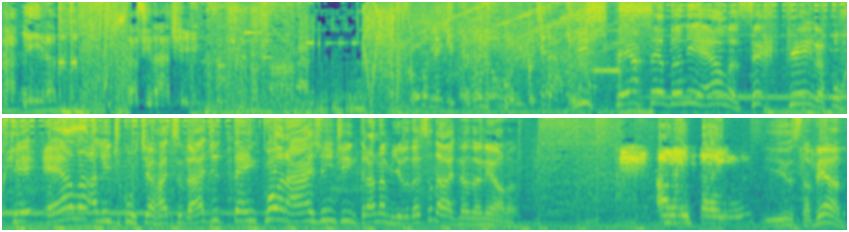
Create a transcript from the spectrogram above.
Na beira da cidade. Conectando o único de dados. Esperta é a Daniela, cerqueira, porque ela, além de curtir a Rádio Cidade, tem coragem de entrar na mira da cidade, né, Daniela? Ai, tenho. Isso, tá vendo?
